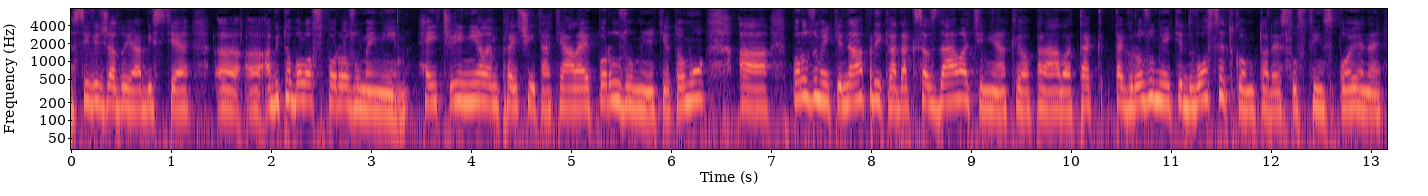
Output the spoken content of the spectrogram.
si vyžaduje, aby, ste, aby to bolo s porozumením. Hej, čiže nie len prečítate, ale aj porozumiete tomu a porozumiete napríklad napríklad, ak sa vzdávate nejakého práva, tak, tak rozumiete dôsledkom, ktoré sú s tým spojené,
